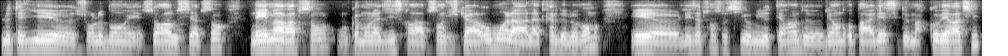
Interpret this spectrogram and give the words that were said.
Le Tellier sur le banc et sera aussi absent. Neymar absent, comme on l'a dit, sera absent jusqu'à au moins la, trêve de novembre. Et les absences aussi au milieu de terrain de Leandro Paredes et de Marco Verratti.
